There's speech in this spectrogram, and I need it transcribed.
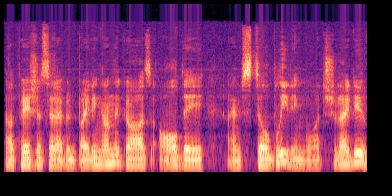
Now the patient said, "I've been biting on the gauze all day. I'm still bleeding. What should I do?"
